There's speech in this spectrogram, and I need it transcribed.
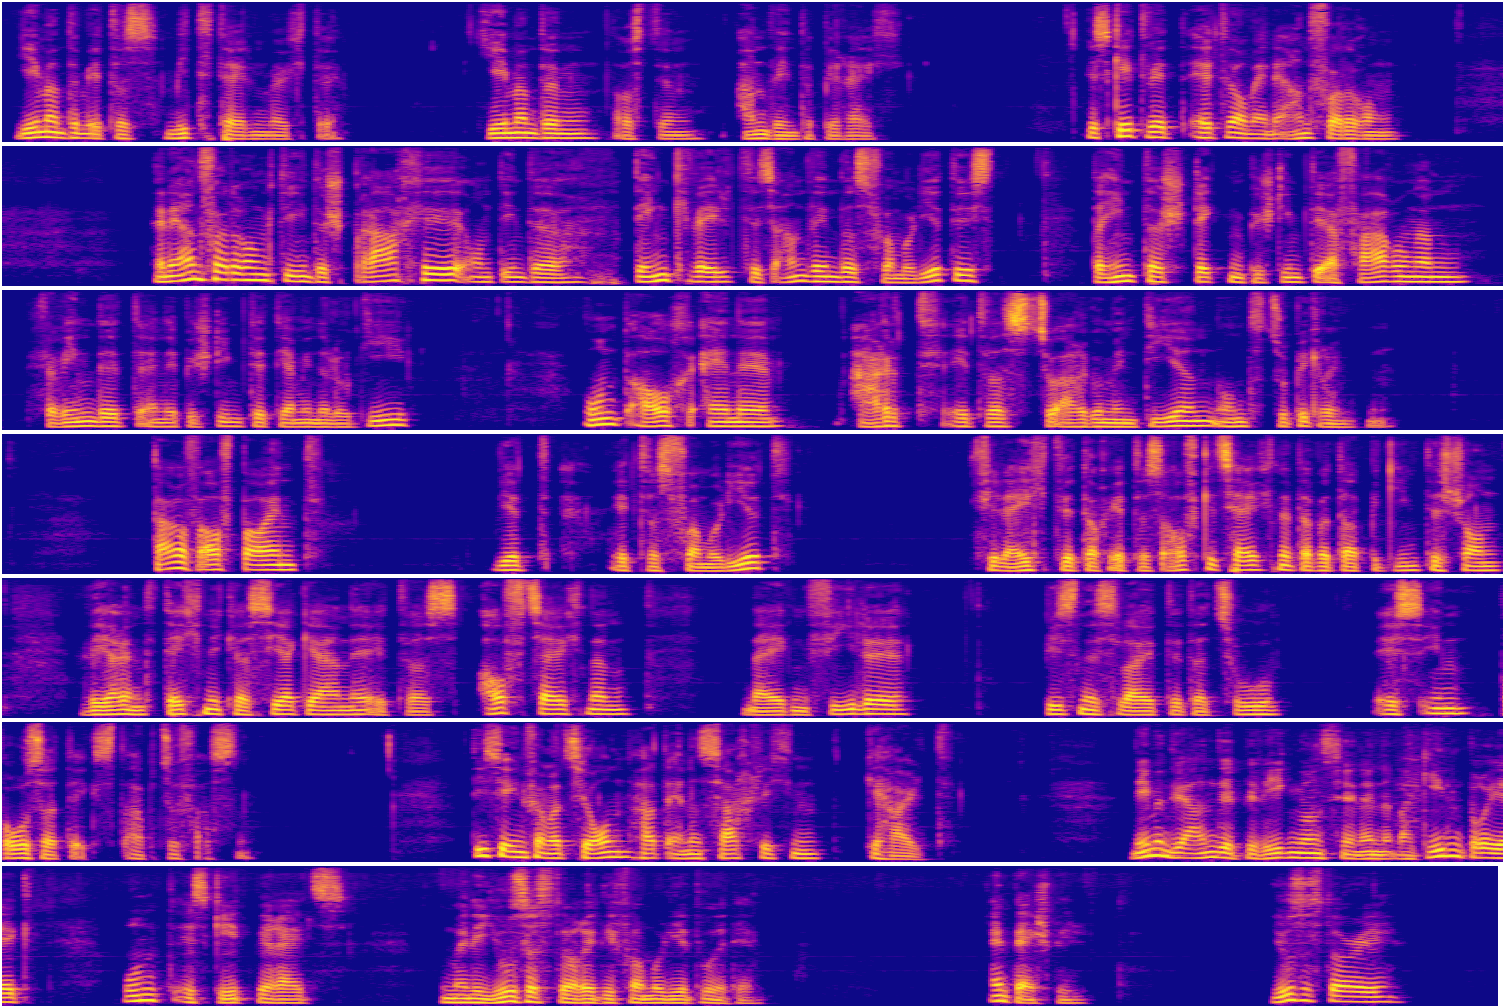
jemandem etwas mitteilen möchte. Jemanden aus dem Anwenderbereich. Es geht etwa um eine Anforderung. Eine Anforderung, die in der Sprache und in der Denkwelt des Anwenders formuliert ist. Dahinter stecken bestimmte Erfahrungen, verwendet eine bestimmte Terminologie, und auch eine Art, etwas zu argumentieren und zu begründen. Darauf aufbauend wird etwas formuliert, vielleicht wird auch etwas aufgezeichnet, aber da beginnt es schon, während Techniker sehr gerne etwas aufzeichnen, neigen viele Businessleute dazu, es in Prosatext abzufassen. Diese Information hat einen sachlichen Gehalt. Nehmen wir an, wir bewegen uns in einem agilen Projekt und es geht bereits um eine User Story, die formuliert wurde. Ein Beispiel. User Story.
